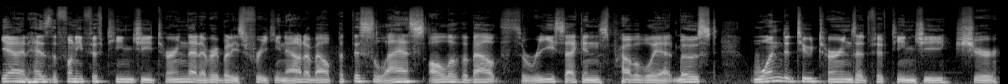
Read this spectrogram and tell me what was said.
Yeah, it has the funny 15G turn that everybody's freaking out about, but this lasts all of about 3 seconds probably at most. 1 to 2 turns at 15G, sure,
